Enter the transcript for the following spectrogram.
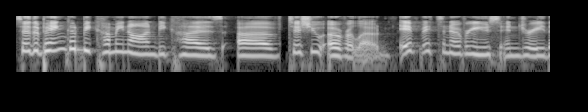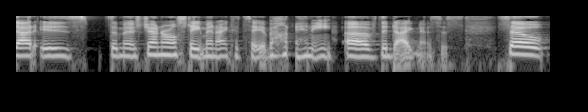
So the pain could be coming on because of tissue overload. If it's an overuse injury, that is the most general statement I could say about any of the diagnosis. So,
